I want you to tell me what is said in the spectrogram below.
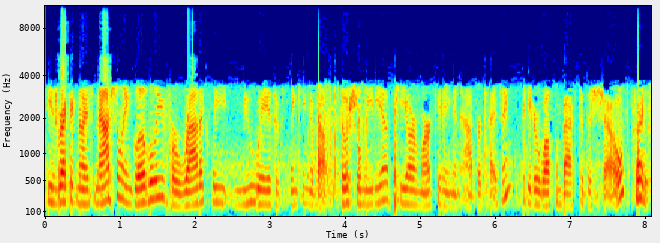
He's recognized nationally and globally for radically new ways of thinking about social media, PR marketing, and advertising. Peter, welcome back to the show. Thanks.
